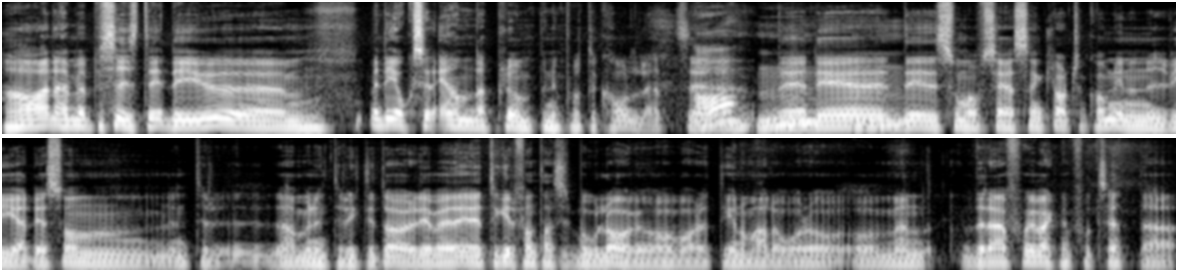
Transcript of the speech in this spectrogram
Ja, nej men precis. Det, det är ju, eh, men det är också den enda plumpen i protokollet. Ja, Eh, mm, det, det, mm. det är som man får säga. Sen klart, så kom det in en ny vd som inte, ja, men inte riktigt har. Jag, jag tycker det är ett fantastiskt bolag och har varit genom alla år. Och, och, men det där får ju verkligen fått sätta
